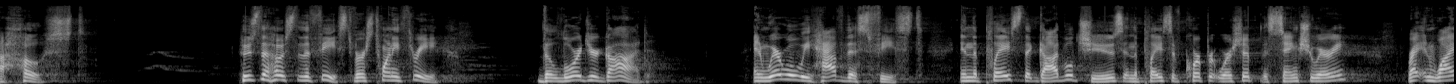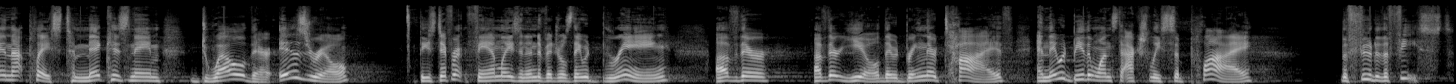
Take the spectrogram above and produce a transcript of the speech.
a host. Who's the host of the feast? Verse 23 The Lord your God. And where will we have this feast? In the place that God will choose, in the place of corporate worship, the sanctuary, right? And why in that place? To make his name dwell there. Israel these different families and individuals, they would bring of their, of their yield, they would bring their tithe, and they would be the ones to actually supply the food of the feast.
